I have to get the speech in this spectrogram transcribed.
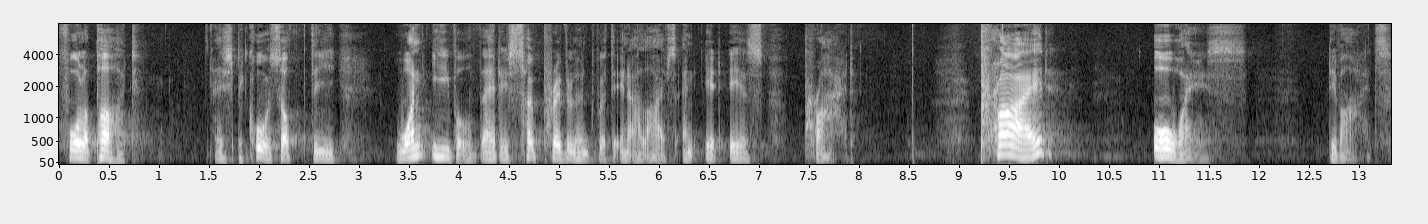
fall apart is because of the one evil that is so prevalent within our lives, and it is pride. Pride always divides.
